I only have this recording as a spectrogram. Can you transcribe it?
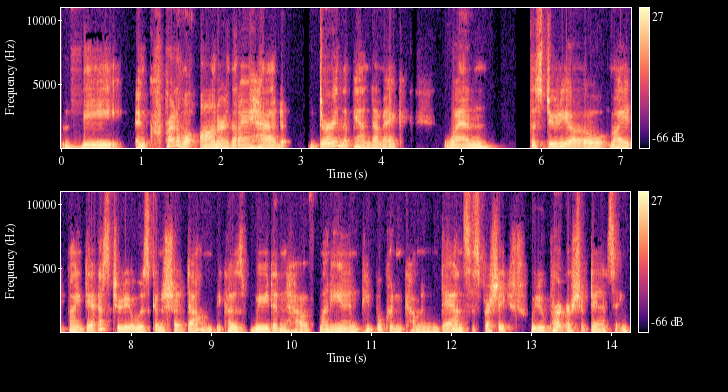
the incredible honor that i had during the pandemic when the studio my my dance studio was going to shut down because we didn't have money and people couldn't come and dance especially we do partnership dancing.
